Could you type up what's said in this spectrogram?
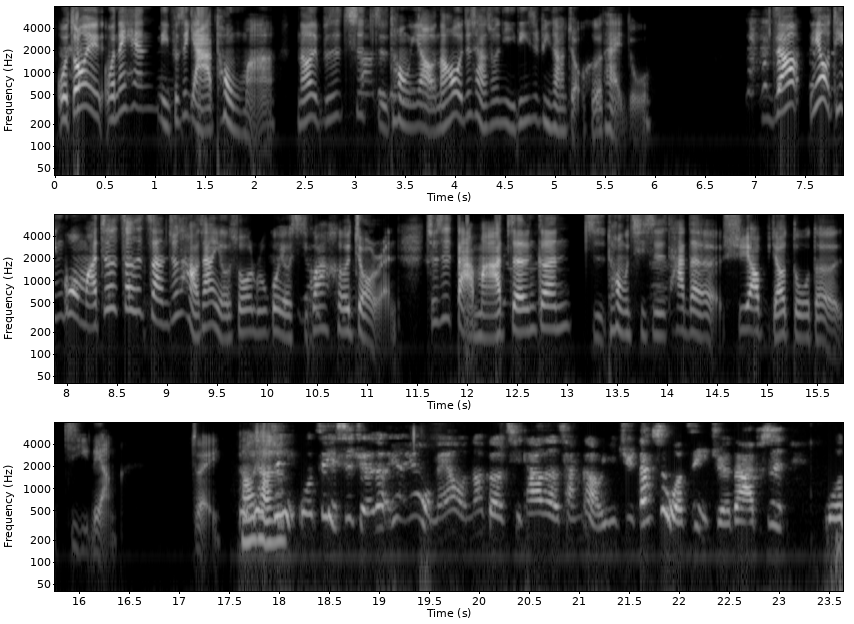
我终于我那天你不是牙痛吗？然后你不是吃止痛药，然后我就想说你一定是平常酒喝太多。你知道你有听过吗？就是这是真，就是好像有说如果有习惯喝酒人，就是打麻针跟止痛，其实它的需要比较多的剂量。对，然后想说我自己是觉得，因为因为我没有那个其他的参考依据，但是我自己觉得啊，就是。我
